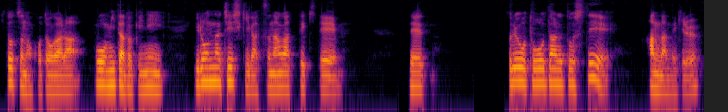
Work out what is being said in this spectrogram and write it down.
一つの事柄を見たときに、いろんな知識がつながってきて、で、それをトータルとして判断できる。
